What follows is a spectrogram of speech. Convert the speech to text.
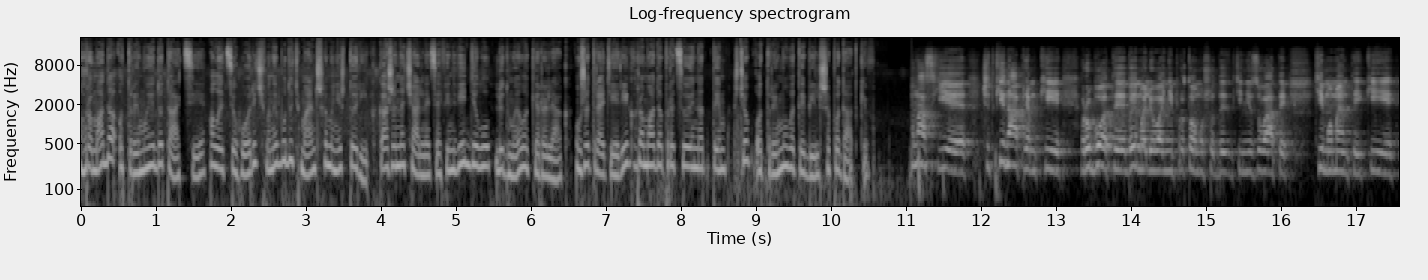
Громада отримує дотації, але цьогоріч вони будуть меншими ніж торік, каже начальниця фінвідділу Людмила Кириляк. Уже третій рік громада працює над тим, щоб отримувати більше податків. У нас є чіткі напрямки роботи, вималювані про тому, що детінізувати ті моменти, які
